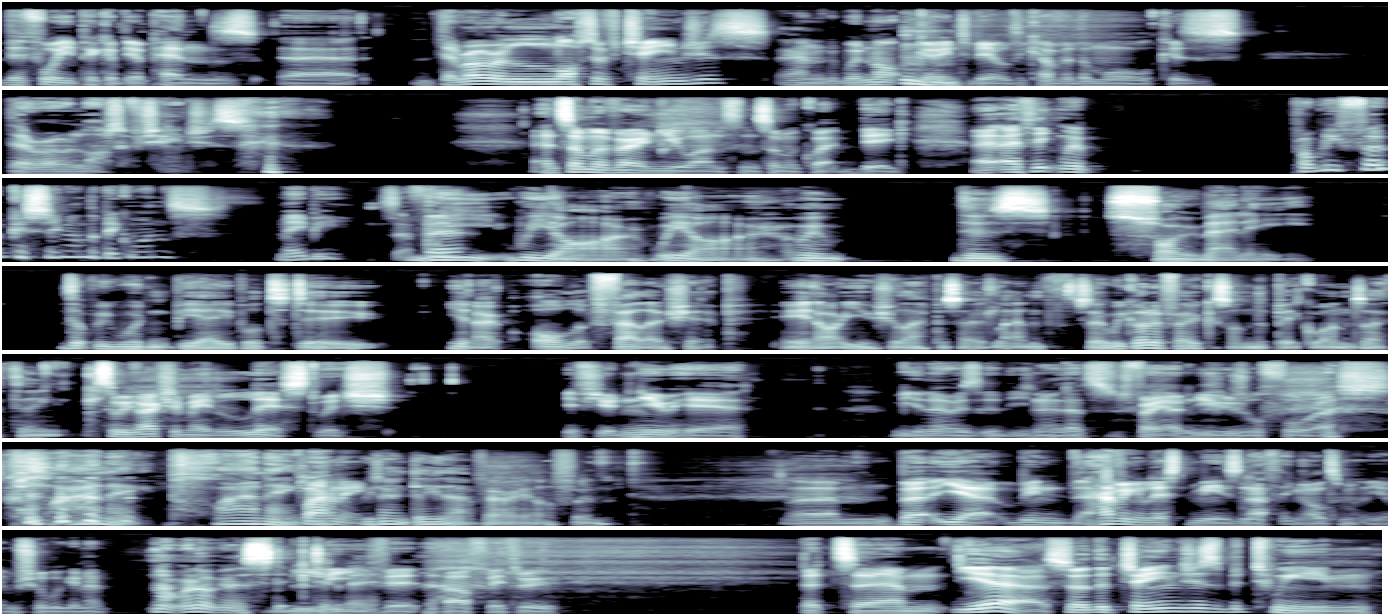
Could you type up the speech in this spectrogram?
before you pick up your pens, uh, there are a lot of changes, and we're not going to be able to cover them all because there are a lot of changes. and some are very nuanced and some are quite big. I, I think we're probably focusing on the big ones, maybe? Is that fair? We we are we are. I mean, there's so many that we wouldn't be able to do. You know, all of Fellowship in our usual episode length. So we got to focus on the big ones. I think. So we've actually made a list, which, if you're new here, you know, is you know that's very unusual for us. Planning, planning, Planning. We don't do that very often. Um, but yeah, I mean, having a list means nothing. Ultimately, I'm sure we're gonna No, we're not going to stick to it. leave it halfway through. But um, yeah, so the changes between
